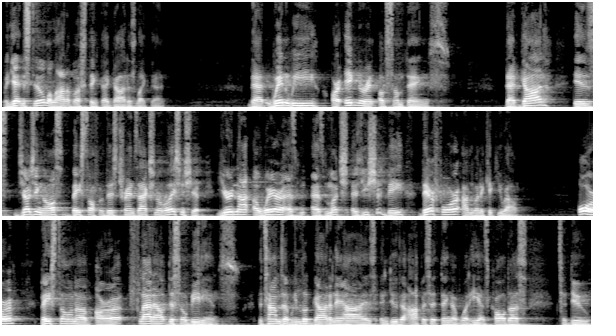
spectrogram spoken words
But yet and still, a lot of us think that God is like that that when we are ignorant of some things, that God is judging us based off of this transactional relationship. You're not aware as, as much as you should be, therefore, I'm going to kick you out. Or based on of our flat out disobedience, the times that we look God in the eyes and do the opposite thing of what He has called us to do.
